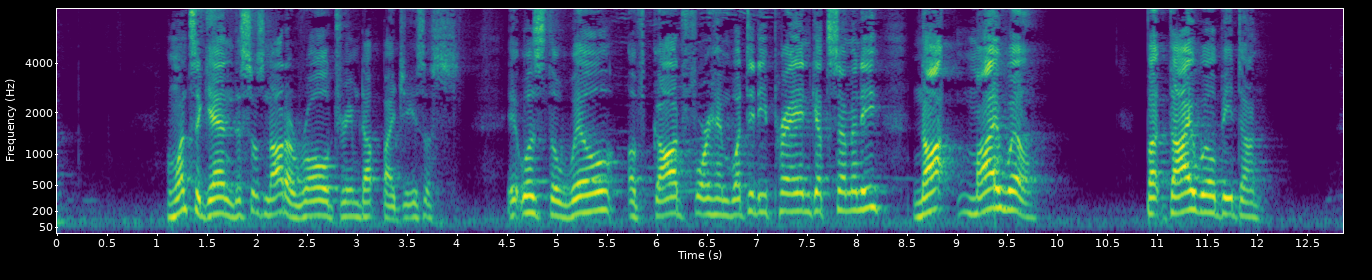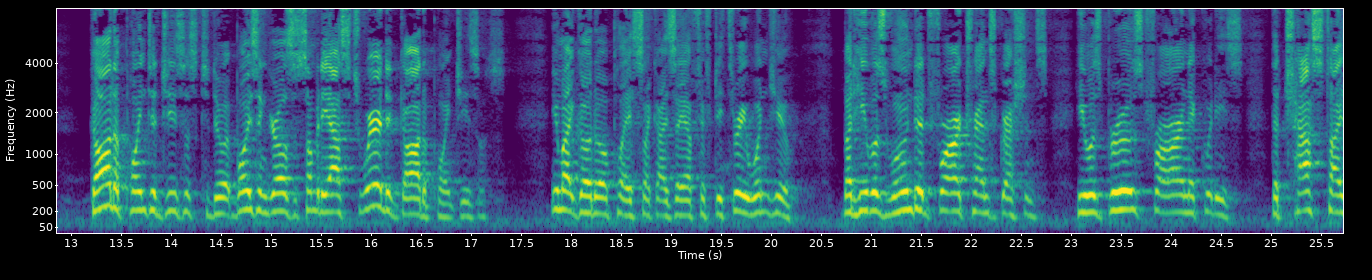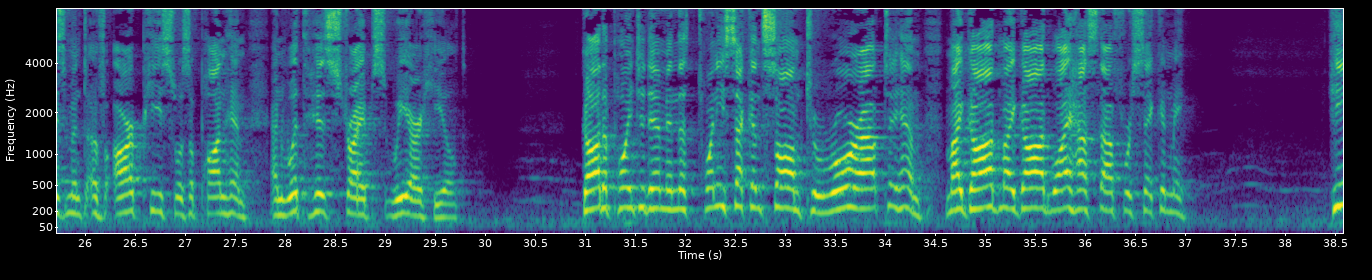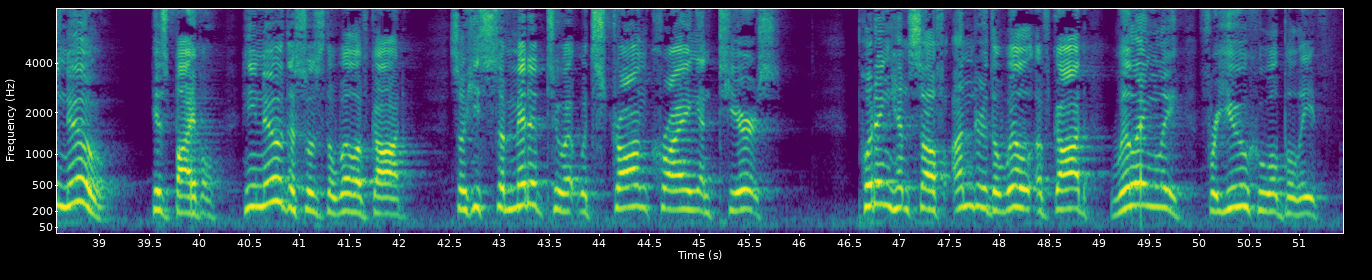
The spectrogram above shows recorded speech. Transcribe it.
And once again, this was not a role dreamed up by Jesus. It was the will of God for him. What did he pray in Gethsemane? Not my will, but thy will be done. God appointed Jesus to do it. Boys and girls, if somebody asks, where did God appoint Jesus? You might go to a place like Isaiah 53, wouldn't you? But he was wounded for our transgressions. He was bruised for our iniquities. The chastisement of our peace was upon him, and with his stripes we are healed. God appointed him in the 22nd Psalm to roar out to him, My God, my God, why hast thou forsaken me? He knew his Bible. He knew this was the will of God. So he submitted to it with strong crying and tears, putting himself under the will of God willingly for you who will believe.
